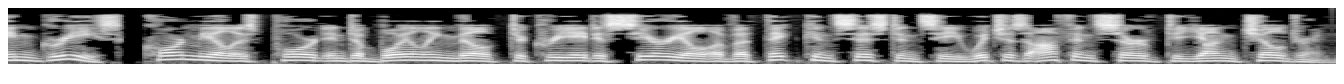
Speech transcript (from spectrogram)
In Greece, cornmeal is poured into boiling milk to create a cereal of a thick consistency which is often served to young children.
